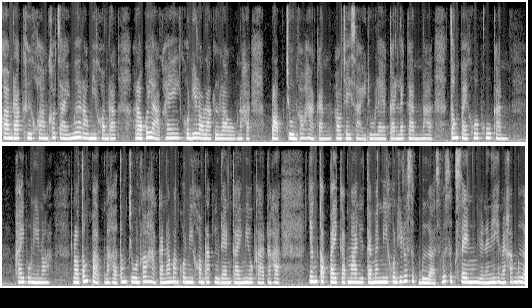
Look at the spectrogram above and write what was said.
ความรักคือความเข้าใจเมื่อเรามีความรัก เราก็อยากให้คนที่เรารักหรือเรานะคะ ปรับจูนเข้าหากัน เอาใจใส่ดูแลกันและกันนะคะต้องไปควบคู่กันไพ่พวกนี้เนาะเราต้องปรับนะคะ ต้องจูนเข้าหากันนะบางคนมีความรักอยู่แดนไกลมีโอกาสนะคะ ยังกลับไปกลับมาอยู่แต่มันมีคนที่รู้สึกเบื่อ รู้สึกเซ็งอยู่ในนี้เห็นไหมคะเบื่อ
